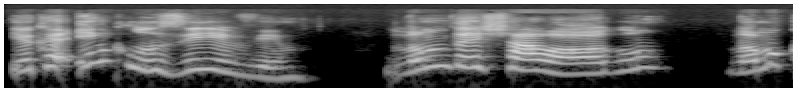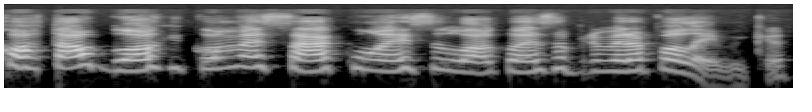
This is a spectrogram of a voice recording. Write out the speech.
E eu quero, inclusive, vamos deixar logo, vamos cortar o bloco e começar com esse com essa primeira polêmica.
